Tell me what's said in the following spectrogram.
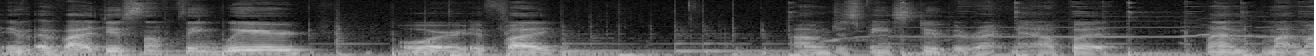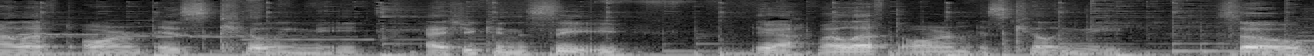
if, if I do something weird, or if I. I'm just being stupid right now, but my, my, my left arm is killing me, as you can see. Yeah, my left arm is killing me. So,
